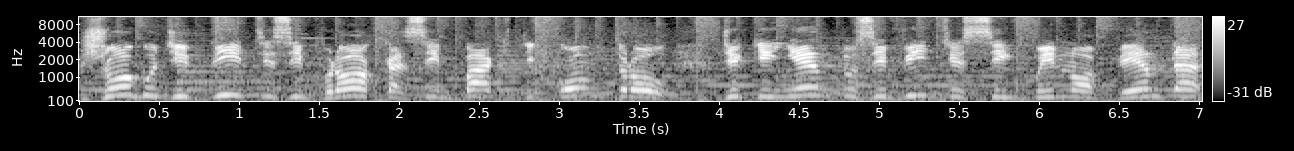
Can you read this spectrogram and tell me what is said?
Jogo de bits e brocas Impact Control de 525,90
